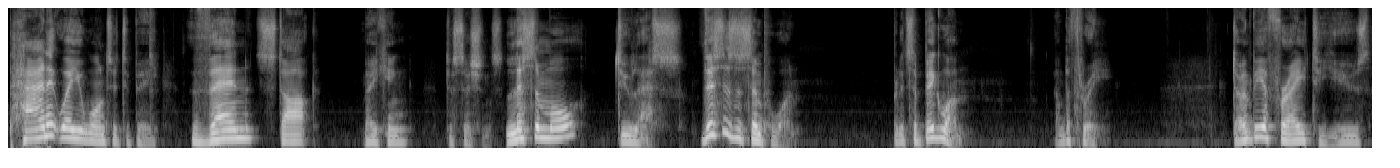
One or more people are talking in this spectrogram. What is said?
pan it where you want it to be, then start making decisions. Listen more, do less. This is a simple one, but it's a big one. Number three, don't be afraid to use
